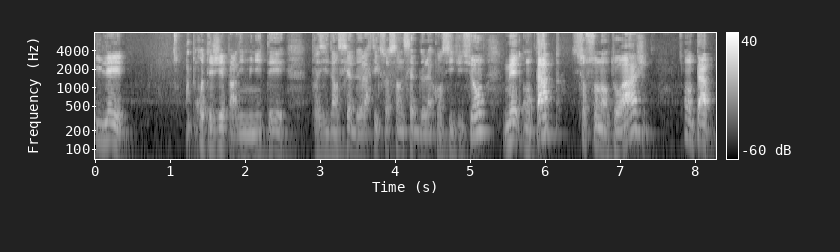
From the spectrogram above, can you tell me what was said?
il est protégé par l'immunité présidentielle de l'article 67 de la Constitution, mais on tape sur son entourage, on tape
